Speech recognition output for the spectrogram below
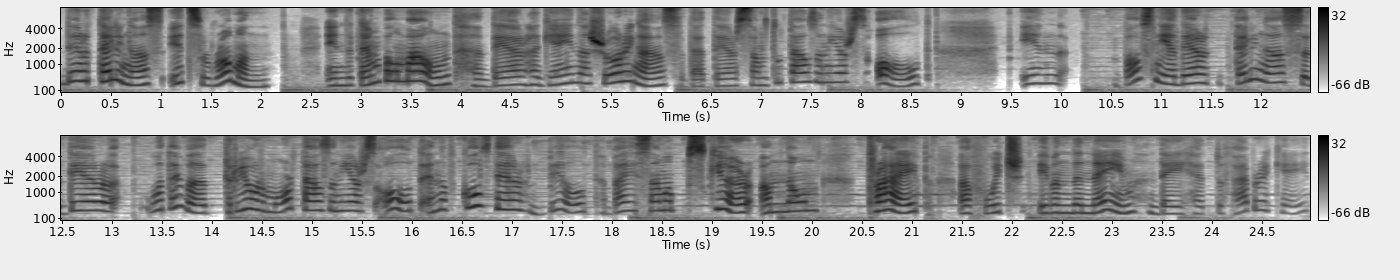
they are telling us it's Roman. In the Temple Mount, they are again assuring us that they are some 2000 years old. In Bosnia, they are telling us they are whatever, three or more thousand years old, and of course they're built by some obscure, unknown tribe of which even the name they had to fabricate.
